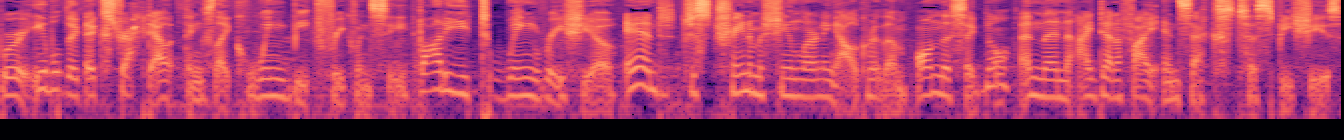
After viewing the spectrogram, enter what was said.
we're able to extract out things like wing beat frequency, body to wing ratio, and just train a machine learning algorithm on the signal and then identify insects to species,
